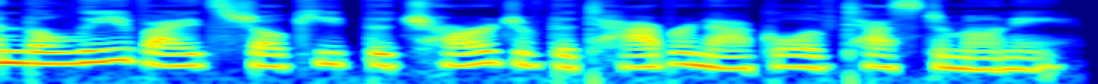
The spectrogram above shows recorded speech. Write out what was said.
And the Levites shall keep the charge of the tabernacle of testimony.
